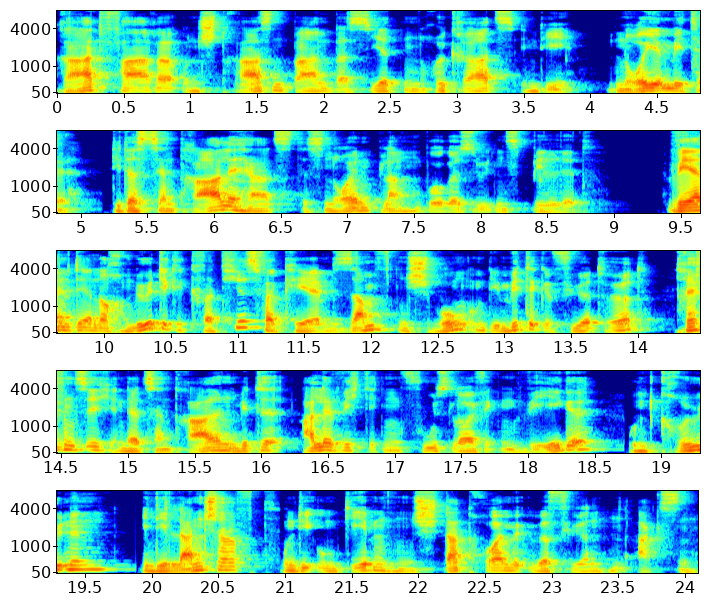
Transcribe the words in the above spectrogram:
Radfahrer- und Straßenbahn basierten Rückgrats in die neue Mitte, die das zentrale Herz des neuen Blankenburger Südens bildet. Während der noch nötige Quartiersverkehr im sanften Schwung um die Mitte geführt wird, treffen sich in der zentralen Mitte alle wichtigen fußläufigen Wege und grünen in die Landschaft und die umgebenden Stadträume überführenden Achsen.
